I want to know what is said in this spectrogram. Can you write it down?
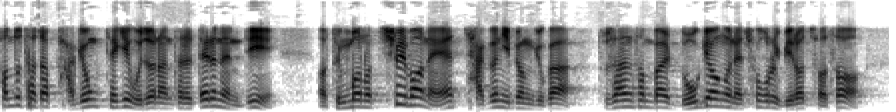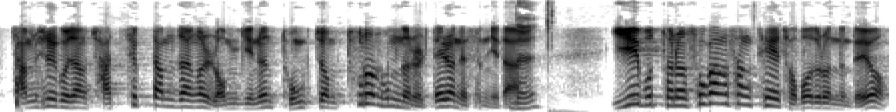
선두타자 박용택이 우전 안타를 때려낸 뒤 어, 등번호 7번의 작은 이병규가 두산 선발 노경은의 초구를 밀어쳐서 잠실구장 좌측 담장을 넘기는 동점 투런 홈런을 때려냈습니다. 네. 2회부터는 소강 상태에 접어들었는데요.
